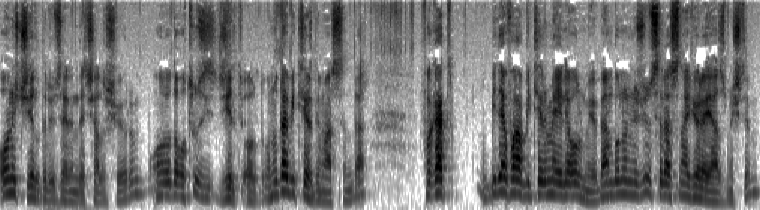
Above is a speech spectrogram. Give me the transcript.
13 yıldır üzerinde çalışıyorum. O da 30 cilt oldu. Onu da bitirdim aslında. Fakat bir defa bitirmeyle olmuyor. Ben bunu nüzul sırasına göre yazmıştım.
